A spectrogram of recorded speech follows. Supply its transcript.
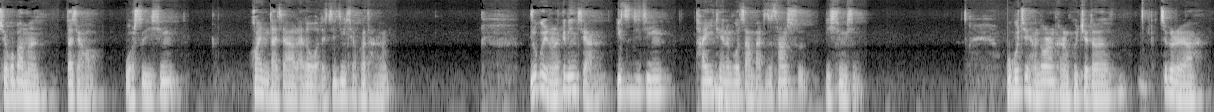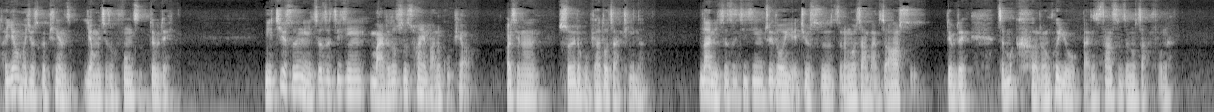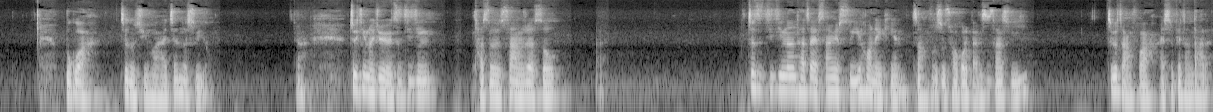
小伙伴们，大家好，我是一心，欢迎大家来到我的基金小课堂。如果有人跟你讲一只基金它一天能够涨百分之三十，你信不信？我估计很多人可能会觉得这个人啊，他要么就是个骗子，要么就是个疯子，对不对？你即使你这只基金买的都是创业板的股票，而且呢，所有的股票都涨停了，那你这只基金最多也就是只能够涨百分之二十。对不对？怎么可能会有百分之三十这种涨幅呢？不过啊，这种情况还真的是有啊。最近呢，就有一只基金，它是上热搜。这只基金呢，它在三月十一号那天涨幅是超过了百分之三十一，这个涨幅啊还是非常大的。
